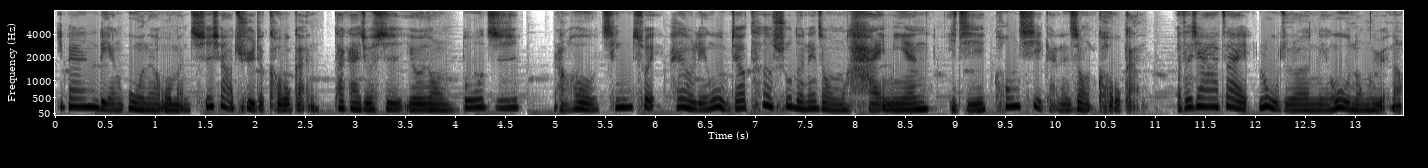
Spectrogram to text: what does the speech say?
一般莲雾呢，我们吃下去的口感大概就是有一种多汁。然后清脆，还有莲雾比较特殊的那种海绵以及空气感的这种口感。而这家在路竹的莲雾农园哦，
